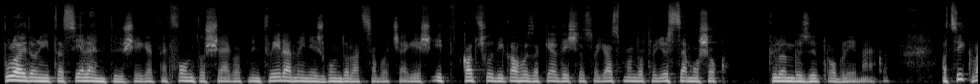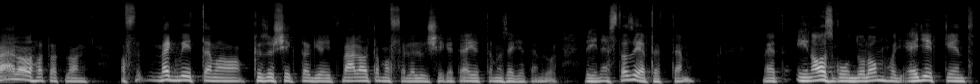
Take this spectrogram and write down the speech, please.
tulajdonítasz jelentőséget, meg fontosságot, mint vélemény és gondolatszabadság. És itt kapcsolódik ahhoz a kérdéshez, hogy azt mondod, hogy összemosok különböző problémákat. A cikk vállalhatatlan, a, megvédtem a közösség tagjait, vállaltam a felelősséget, eljöttem az egyetemről. De én ezt azért tettem, mert én azt gondolom, hogy egyébként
